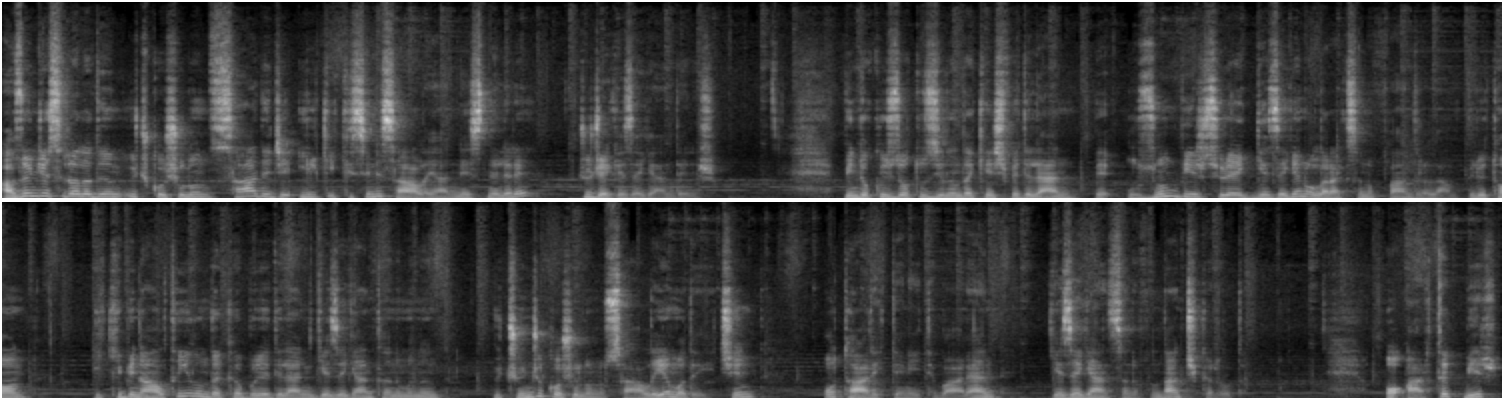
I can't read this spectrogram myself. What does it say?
Az önce sıraladığım üç koşulun sadece ilk ikisini sağlayan nesnelere cüce gezegen denir. 1930 yılında keşfedilen ve uzun bir süre gezegen olarak sınıflandırılan Plüton, 2006 yılında kabul edilen gezegen tanımının üçüncü koşulunu sağlayamadığı için o tarihten itibaren gezegen sınıfından çıkarıldı. O artık bir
